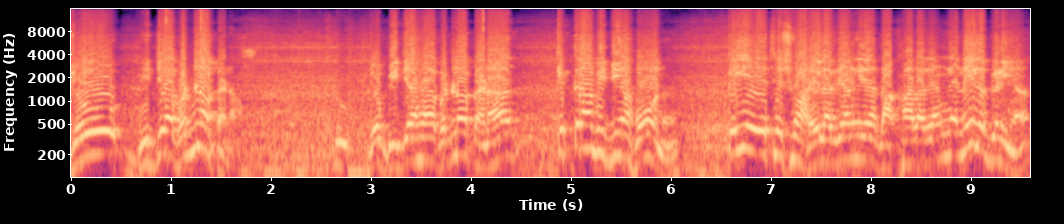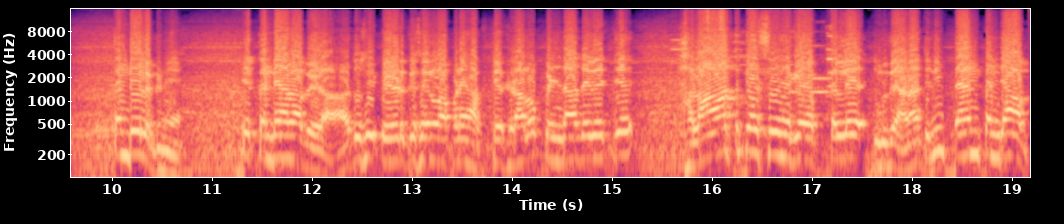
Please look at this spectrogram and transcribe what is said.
ਜੋ ਬੀਜਿਆ ਵੱਢਣਾ ਪੈਣਾ ਜੋ ਬੀਜਿਆ ਹੈ ਵੱਢਣਾ ਪੈਣਾ ਕਿਕਰਾਂ ਬੀਜੀਆਂ ਹੋਣ ਕਈਏ ਇੱਥੇ ਛੁਹਾਰੇ ਲੱਗ ਜਾਣਗੇ ਜਾਂ ਦਾਖਾਂ ਲੱਗ ਜਾਣਗੀਆਂ ਨਹੀਂ ਲੱਗਣੀਆਂ ਕੰਡੇ ਲੱਗਣੇ ਆ। ਇਹ ਕੰਡਿਆਂ ਦਾ ਵੇਲਾ ਤੁਸੀਂ ਪੇੜ ਕਿਸੇ ਨੂੰ ਆਪਣੇ ਹੱਥ ਤੇ ਖੜਾ ਲਓ ਪਿੰਡਾਂ ਦੇ ਵਿੱਚ ਹਾਲਾਤ ਕੈਸੇ ਹੈਗੇ ਆ? ਇਕੱਲੇ ਲੁਧਿਆਣਾ 'ਚ ਨਹੀਂ ਪੈਨ ਪੰਜਾਬ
